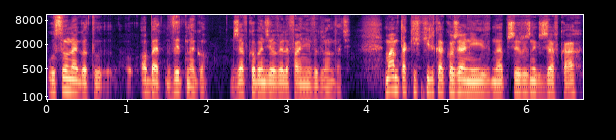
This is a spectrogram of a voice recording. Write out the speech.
Usunę go tu, obet, wytnę go. Drzewko będzie o wiele fajniej wyglądać. Mam takich kilka korzeni na, przy różnych drzewkach,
